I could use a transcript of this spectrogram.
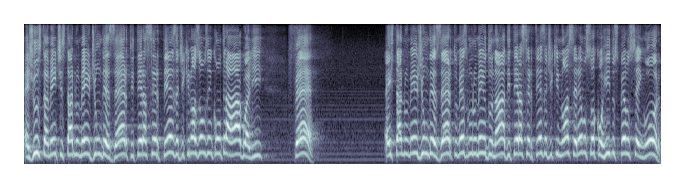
é justamente estar no meio de um deserto e ter a certeza de que nós vamos encontrar água ali. Fé é estar no meio de um deserto, mesmo no meio do nada, e ter a certeza de que nós seremos socorridos pelo Senhor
